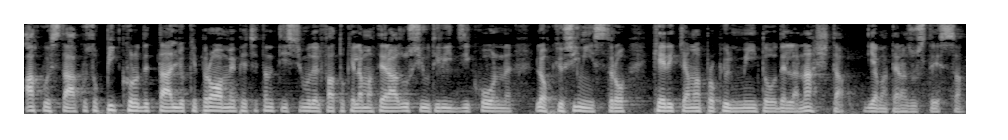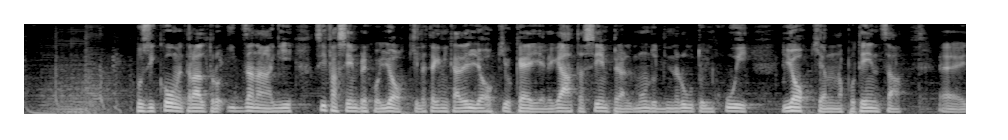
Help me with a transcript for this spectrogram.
ha questa, questo piccolo dettaglio che però a me piace tantissimo del fatto che la Materasu si utilizzi con l'occhio sinistro che richiama proprio il mito della nascita di Amaterasu stessa così come tra l'altro Izanagi si fa sempre con gli occhi, la tecnica degli occhi ok è legata sempre al mondo di Naruto in cui gli occhi hanno una potenza eh,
